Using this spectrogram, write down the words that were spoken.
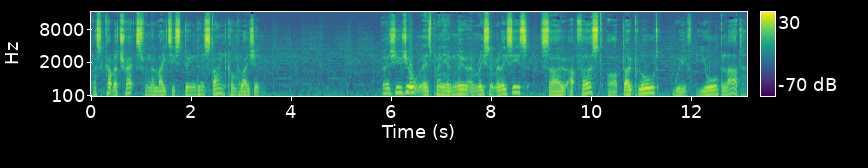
plus a couple of tracks from the latest Doomed and Stoned compilation. As usual, there's plenty of new and recent releases. So, up first are Dopelord with Your Blood.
